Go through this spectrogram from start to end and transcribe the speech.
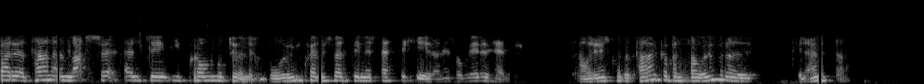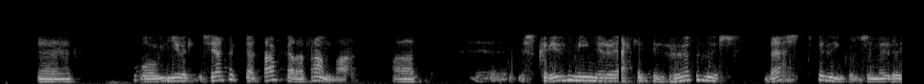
farið að tala um lagseldi í krónum og tölum og umhverfisveldin er sett til hlýðan eins og verið hefur, þá er eins og að taka bara þá umræðu til enda. Uh, og ég vil sérstaklega taka það fram að, að uh, skrifmín eru ekki til höfðus vestfyrðingum sem eru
